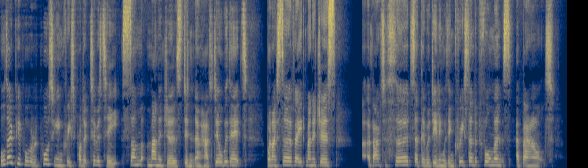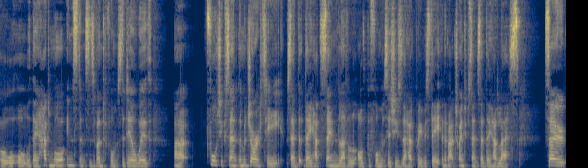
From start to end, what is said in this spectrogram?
although people were reporting increased productivity, some managers didn't know how to deal with it. When I surveyed managers, about a third said they were dealing with increased underperformance, about or, or, they had more instances of underperformance to deal with. Uh, 40%, the majority said that they had the same level of performance issues they had previously, and about 20% said they had less. So,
